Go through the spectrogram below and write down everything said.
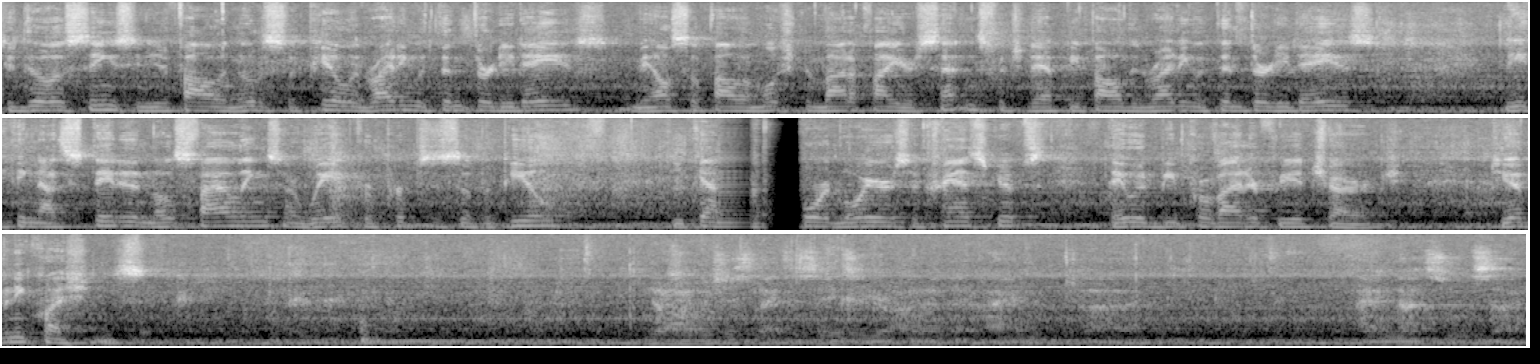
to do those things, you need to file a notice of appeal in writing within 30 days. You may also file a motion to modify your sentence, which would have to be filed in writing within 30 days. Anything not stated in those filings are waived for purposes of appeal. You can afford lawyers or transcripts. They would be provided free of charge. Do you have any questions? No, I would just like to say to Your Honor that I am, uh, I am not suicidal.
